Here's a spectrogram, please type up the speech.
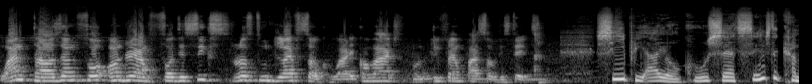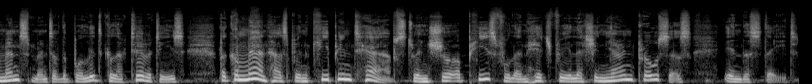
1,446 roasted livestock were recovered from different parts of the state. CP Ayoku said since the commencement of the political activities, the command has been keeping tabs to ensure a peaceful and hitch-free electioneering process in the state.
